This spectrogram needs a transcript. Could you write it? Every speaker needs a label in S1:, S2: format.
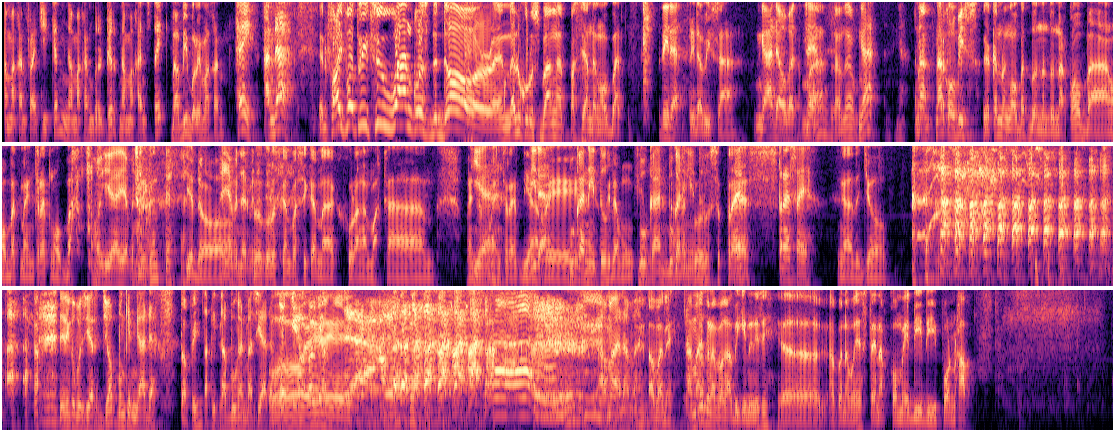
S1: nggak makan fried chicken, nggak makan burger, nggak makan steak.
S2: Babi boleh makan.
S1: Hey, Anda,
S2: And 5, 4, 3, 2, 1, close the door. And lalu kurus banget pasti Anda ngobat.
S1: tidak,
S2: Tidak bisa.
S1: nggak ada obat.
S2: Ma, Anda-
S1: nggak, nggak. Na- narkobis.
S2: Ya kan ngobat belum tentu narkoba, ngobat mencret ngobat.
S1: Oh iya iya benar.
S2: kan, iya dong.
S1: Iya, benar, benar.
S2: Lu kurus kan pasti karena kekurangan makan,
S1: Iya.
S2: mencret-mencret, diare.
S1: Tidak, bukan itu.
S2: Tidak mungkin.
S1: Bukan, bukan
S2: Anda
S1: yang itu.
S2: stres,
S1: Saya- stres saya.
S2: Nggak ada job.
S1: Jadi kebuzier job mungkin nggak ada,
S2: Tapi,
S1: tapi tabungan masih ada.
S2: Oh,
S1: Oke,
S2: iya,
S1: oke.
S2: iya, iya.
S1: aman aman.
S2: apa nih?
S1: Aman.
S2: Lu kenapa nggak bikin ini sih? Eh, apa namanya stand up comedy di Pornhub?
